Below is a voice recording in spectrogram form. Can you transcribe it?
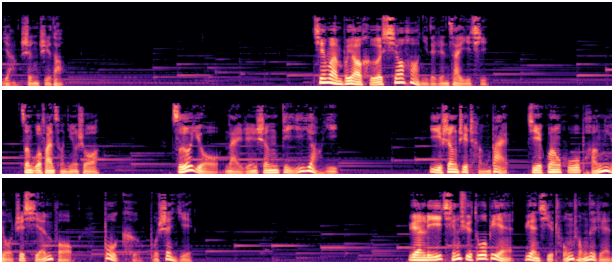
养生之道。千万不要和消耗你的人在一起。曾国藩曾经说：“择友乃人生第一要义。一生之成败，皆关乎朋友之贤否，不可不慎也。”远离情绪多变、怨气重重的人。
